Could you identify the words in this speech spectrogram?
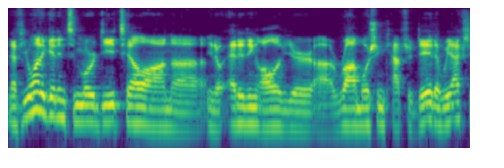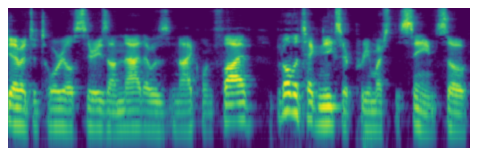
Now, if you want to get into more detail on, uh, you know, editing all of your uh, raw motion capture data, we actually have a tutorial series on that that was in iClone 5, but all the techniques are pretty much the same. So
